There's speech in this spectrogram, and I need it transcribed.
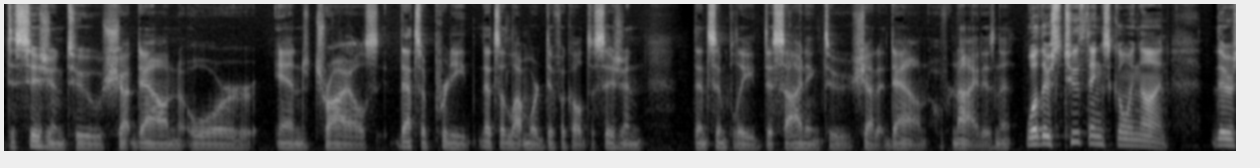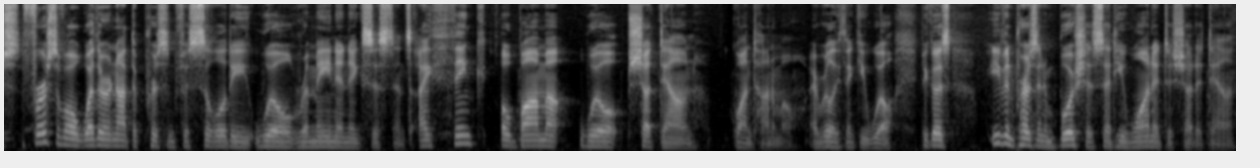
decision to shut down or end trials, that's a pretty that's a lot more difficult decision than simply deciding to shut it down overnight, isn't it? Well, there's two things going on. There's first of all whether or not the prison facility will remain in existence. I think Obama will shut down Guantanamo. I really think he will because even President Bush has said he wanted to shut it down.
